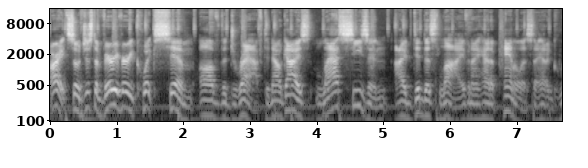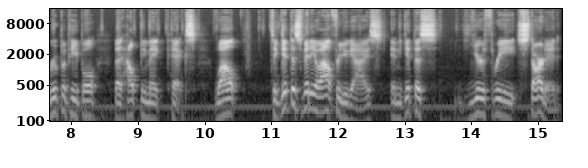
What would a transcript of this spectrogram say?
All right, so just a very, very quick sim of the draft. And now, guys, last season I did this live and I had a panelist. I had a group of people that helped me make picks. Well, to get this video out for you guys and get this year three started,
